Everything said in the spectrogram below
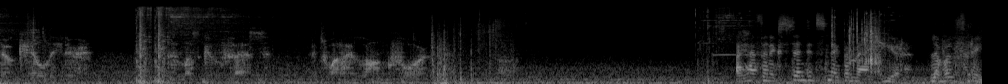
New kill leader. I must confess, it's what I long for. I have an extended sniper mag here. Level 3.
